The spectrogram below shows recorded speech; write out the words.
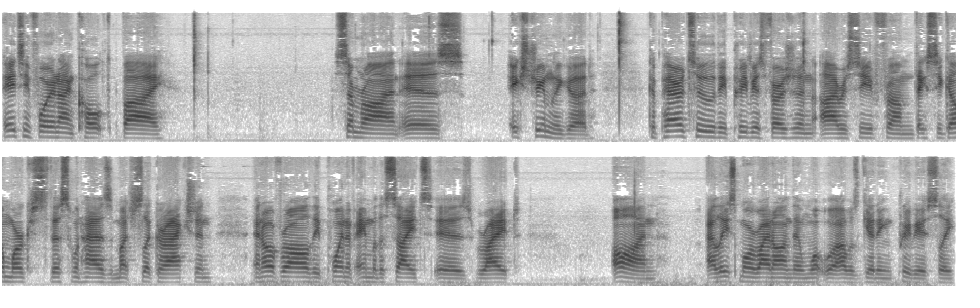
1849 Colt by Cimarron is extremely good. Compared to the previous version I received from Dixie Gunworks, this one has much slicker action, and overall the point of aim of the sights is right on, at least more right on than what I was getting previously.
